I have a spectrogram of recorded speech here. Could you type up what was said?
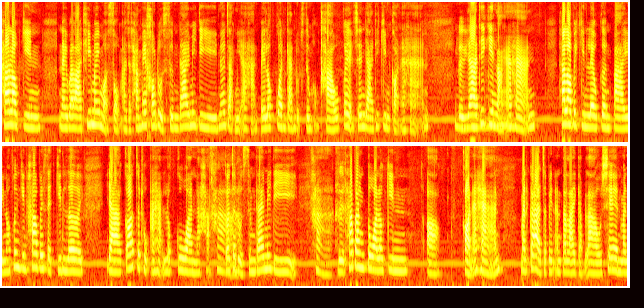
ถ้าเรากินในเวลาที่ไม่เหมาะสม อาจจะทำให้เขาดูดซึมได้ไม่ดี เนื่องจากมีอาหารไปรบกวนการดูดซึมของเขา ก็อย่างเช่นยาที่กินก่อนอาหาร หรือยาที่กินหลังอาหาร ถ้าเราไปกินเร็วเกินไปเนาะเพิ่งกินข้าวไปเสร็จกินเลยยาก็จะถูกอาหารรบกวนนะคะค่ะก็จะดูดซึมได้ไม่ดี ค่ะ หรือถ้าบางตัวเรากินเอ่อ ก่อนอาหาร มันก็อาจจะเป็นอันตรายกับเรา เช่น มัน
